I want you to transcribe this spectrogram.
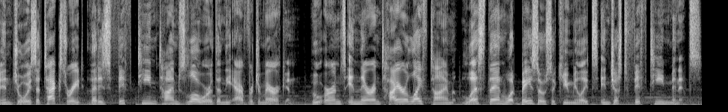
enjoys a tax rate that is 15 times lower than the average American, who earns in their entire lifetime less than what Bezos accumulates in just 15 minutes.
